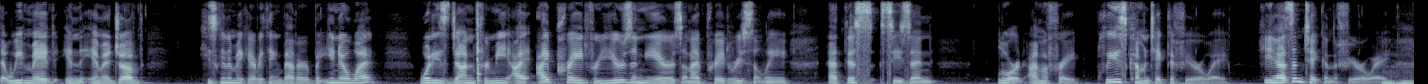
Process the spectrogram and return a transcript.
that we've made in the image of, he's going to make everything better. But you know what? What he's done for me, I, I prayed for years and years, and I've prayed recently at this season, Lord, I'm afraid. Please come and take the fear away. He hasn't taken the fear away. Mm-hmm.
